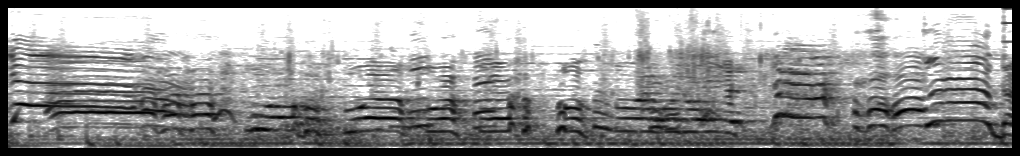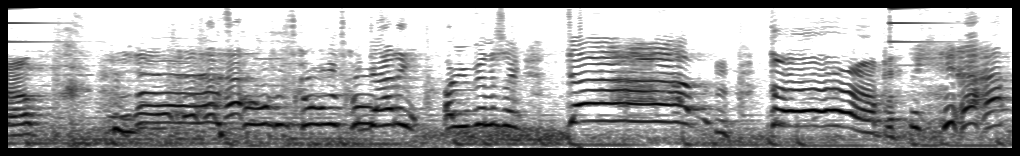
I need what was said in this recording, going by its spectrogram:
Yeah. Whoa, whoa, whoa, whoa, whoa, whoa. Ah, dab. Ah, it's cold, it's cold, it's cold. Daddy, are you gonna say dab? Dab! Yeah.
